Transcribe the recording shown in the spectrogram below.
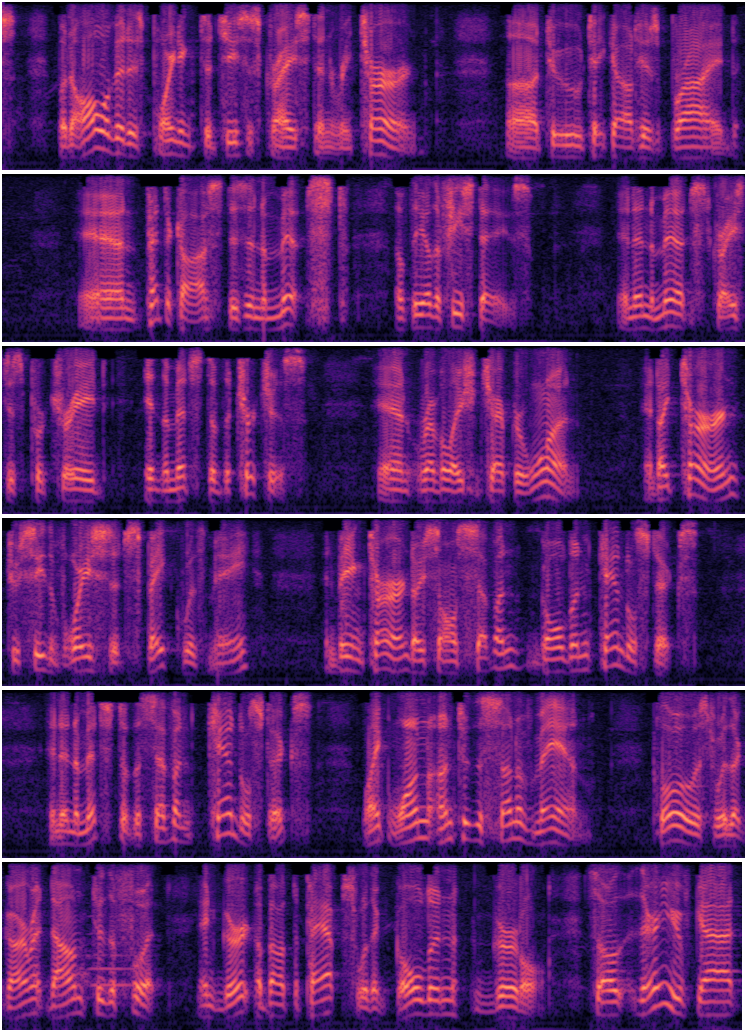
But all of it is pointing to Jesus Christ in return uh, to take out his bride. And Pentecost is in the midst of the other feast days. And in the midst, Christ is portrayed in the midst of the churches in Revelation chapter 1. And I turned to see the voice that spake with me, and being turned, I saw seven golden candlesticks. And in the midst of the seven candlesticks, like one unto the Son of Man, clothed with a garment down to the foot, and girt about the paps with a golden girdle. So there you've got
